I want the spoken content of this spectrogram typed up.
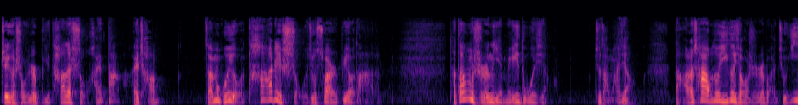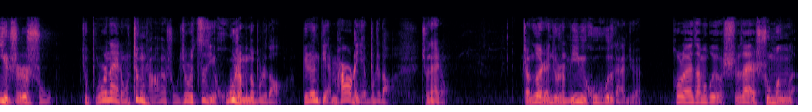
这个手印比他的手还大还长，咱们鬼友他这手就算是比较大的了。他当时呢也没多想，就打麻将，打了差不多一个小时吧，就一直输，就不是那种正常的输，就是自己胡什么都不知道，别人点炮的也不知道，就那种，整个人就是迷迷糊糊的感觉。后来咱们鬼友实在输懵了，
